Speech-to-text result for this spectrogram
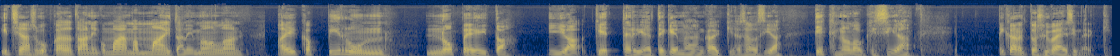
itse asiassa kun katsotaan niin kuin maailman maita, niin me ollaan aika pirun nopeita ja ketteriä tekemään kaikkia sellaisia teknologisia. Mikä nyt olisi hyvä esimerkki?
